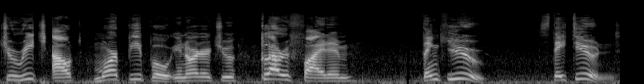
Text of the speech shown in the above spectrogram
to reach out more people in order to clarify them. Thank you. Stay tuned.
